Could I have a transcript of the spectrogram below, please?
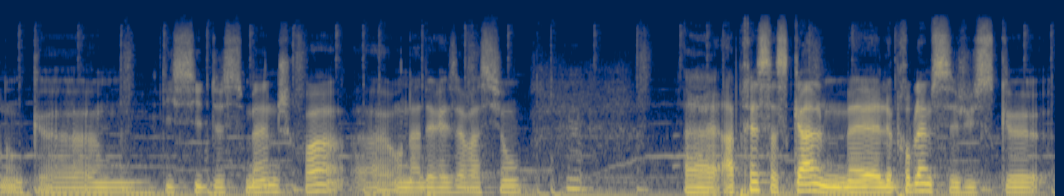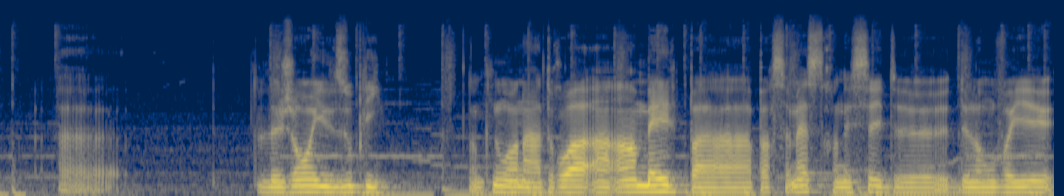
Donc euh, d'ici deux semaines, je crois, euh, on a des réservations. Mm. Euh, après, ça se calme, mais le problème, c'est juste que euh, les gens, ils oublient. Donc nous, on a droit à un mail par, semestre. On essaye de, l'envoyer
